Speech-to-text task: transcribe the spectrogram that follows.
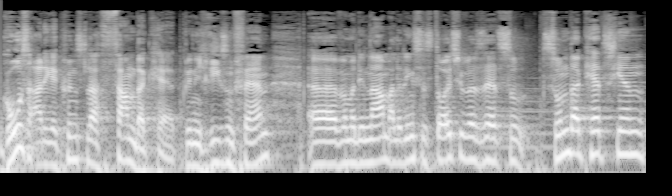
großartiger Künstler Thundercat, bin ich Riesenfan. Äh, wenn man den Namen allerdings ins Deutsche übersetzt, so Thunderkätzchen,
